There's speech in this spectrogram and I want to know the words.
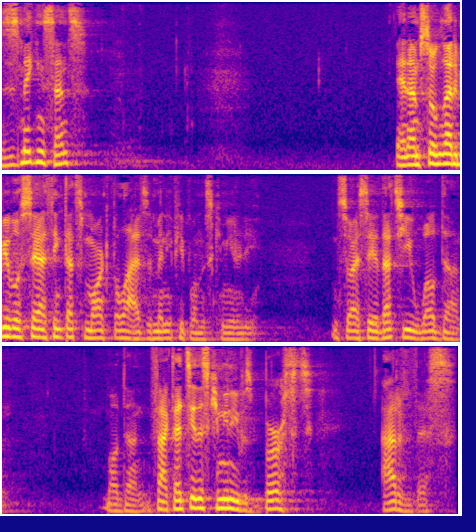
Is this making sense? And I'm so glad to be able to say I think that's marked the lives of many people in this community. And so I say, that's you, well done. Well done. In fact, I'd say this community was birthed out of this.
